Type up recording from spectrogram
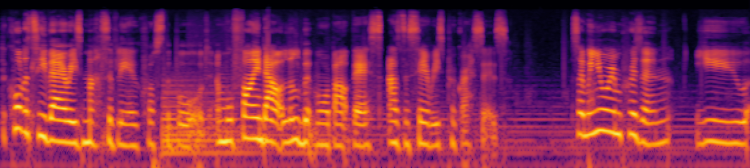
the quality varies massively across the board, and we'll find out a little bit more about this as the series progresses. So, when you're in prison, you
